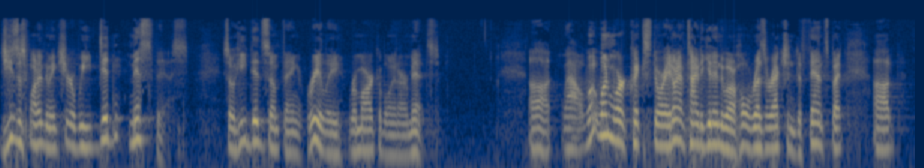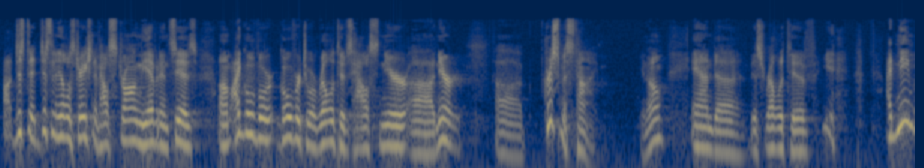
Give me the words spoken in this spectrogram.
Jesus wanted to make sure we didn't miss this. So he did something really remarkable in our midst. Uh, wow. One more quick story. I don't have time to get into a whole resurrection defense, but uh, uh, just, a, just an illustration of how strong the evidence is. Um, I go over, go over to a relative's house near, uh, near uh, Christmas time, you know, and uh, this relative. I'd name,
